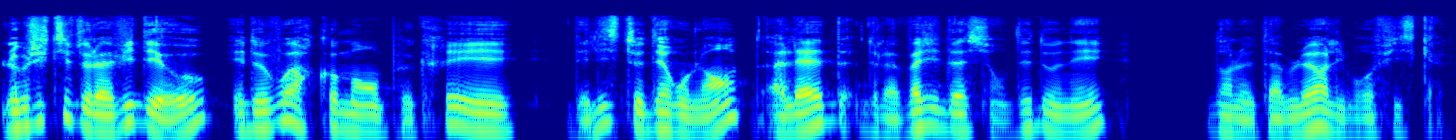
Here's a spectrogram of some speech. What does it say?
L'objectif de la vidéo est de voir comment on peut créer des listes déroulantes à l'aide de la validation des données dans le tableur LibreOffice Calc.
